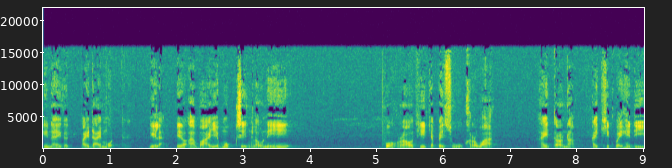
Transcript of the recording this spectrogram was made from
ที่ไหนก็ไปได้หมด นี่แหละ นี่เราอาบายมุกสิ่งเหล่านี้ พวกเราที่จะไปสู่ครวาตให้ตระหนักให้คิดไว้ให้ดี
